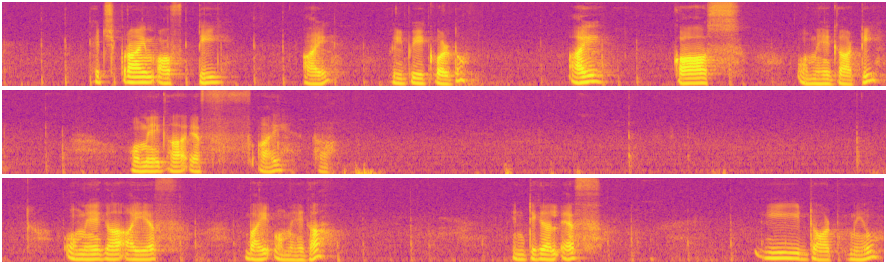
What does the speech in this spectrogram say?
h prime of t i will be equal to i cos omega t omega f i. Uh, omega if by omega integral f E dot mu.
